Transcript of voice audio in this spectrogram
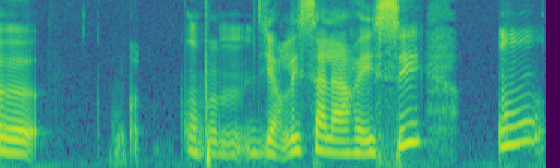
euh, on peut dire les art essai, ont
